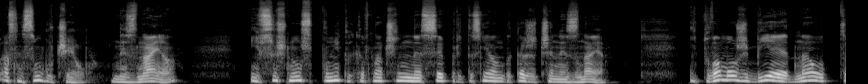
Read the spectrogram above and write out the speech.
аз не съм го чел, не зная и всъщност по никакъв начин не се притеснявам да кажа, че не зная. И това може би е една от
